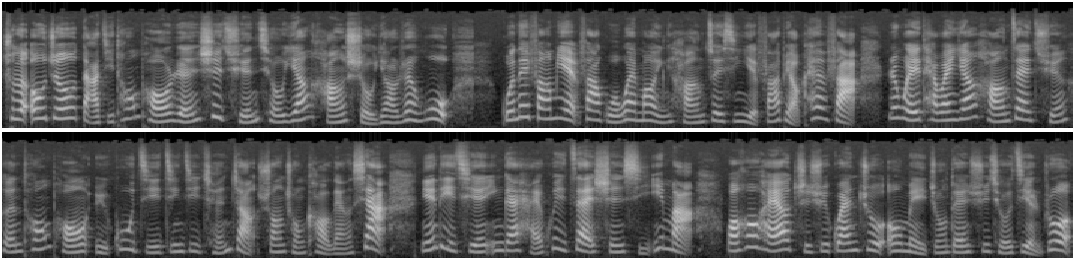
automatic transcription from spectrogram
除了欧洲，打击通膨仍是全球央行首要任务。 国内方面，法国外贸银行最新也发表看法，认为台湾央行在权衡通膨与顾及经济成长双重考量下，年底前应该还会再升息一码，往后还要持续关注欧美终端需求减弱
